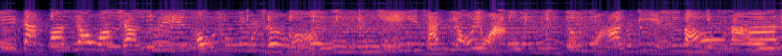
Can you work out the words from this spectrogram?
你敢把小王千岁偷出城？今天刁院能抓住你到哪里？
